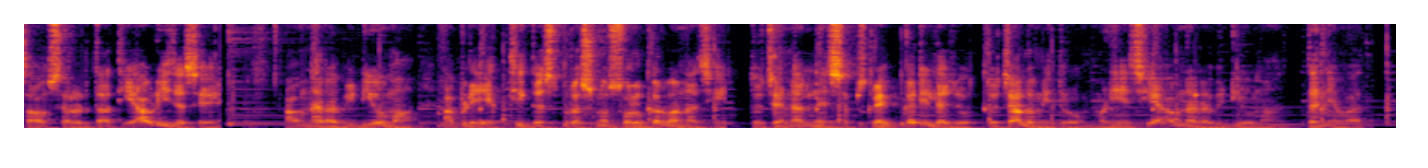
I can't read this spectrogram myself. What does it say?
સાવ સરળતાથી આવડી જશે. આવનારા વિડીયોમાં આપણે એકથી દસ પ્રશ્નો સોલ્વ કરવાના છીએ. તો ચેનલને સબસ્ક્રાઇબ કરી લેજો. તો ચાલો મિત્રો, મળીએ છીએ આવનારા વિડીયોમાં. ધન્યવાદ.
